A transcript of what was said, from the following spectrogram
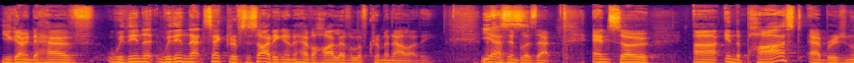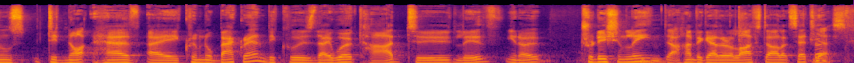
you're going to have within it within that sector of society, you're going to have a high level of criminality. It's Yes. as simple as that. And so, uh, in the past, Aboriginals did not have a criminal background because they worked hard to live, you know, traditionally the hunter-gatherer lifestyle, etc. Yes.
